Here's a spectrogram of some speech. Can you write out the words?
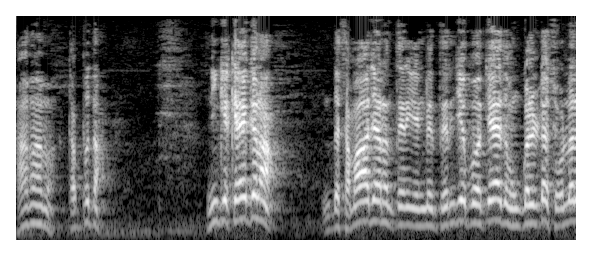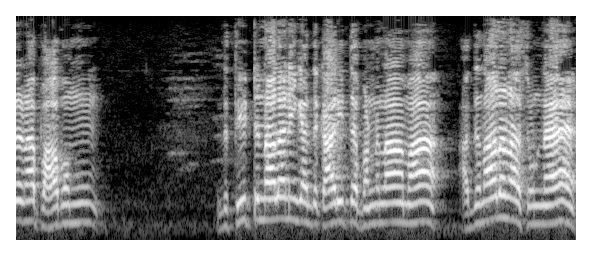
ஆமா ஆமா தப்பு தான் நீங்க கேட்கலாம். இந்த சமாச்சாரம் தெரியும் எங்களுக்கு தெரிஞ்ச போச்சே அது உங்கள்கிட்ட சொல்லலைன்னா பாவம். இந்த தீட்டுனால நீங்க அந்த காரியத்தை பண்ணலாமா? அதனால நான் சொன்னேன்.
